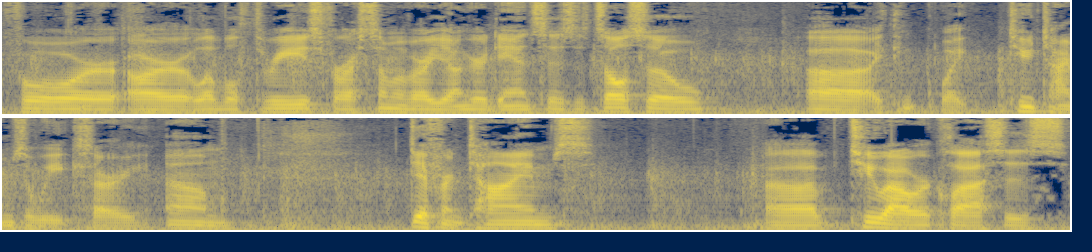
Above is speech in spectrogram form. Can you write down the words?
for our level threes for our, some of our younger dances. It's also, uh, I think, like two times a week, sorry. Um, different times, uh, two hour classes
